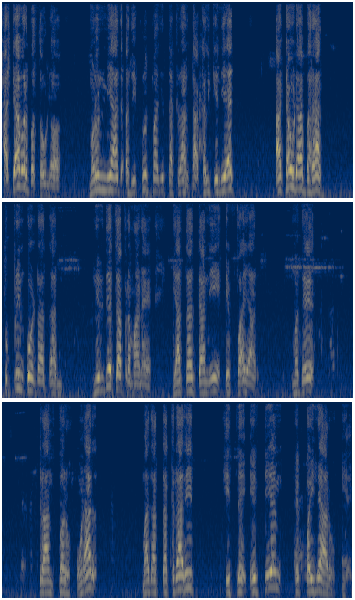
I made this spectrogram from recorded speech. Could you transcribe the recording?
फाट्यावर बसवलं. म्हणून मी आज अधिकृत माझी तक्रार दाखल केली आहे. आठवडाभरात सुप्रीम कोर्टाचा निर्देशाप्रमाणे याचा त्यांनी एफ आय आरमध्ये ट्रान्सफर होणार. माझ्या तक्रारीत इथले एटीएम हे पहिले आरोपी आहेत.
